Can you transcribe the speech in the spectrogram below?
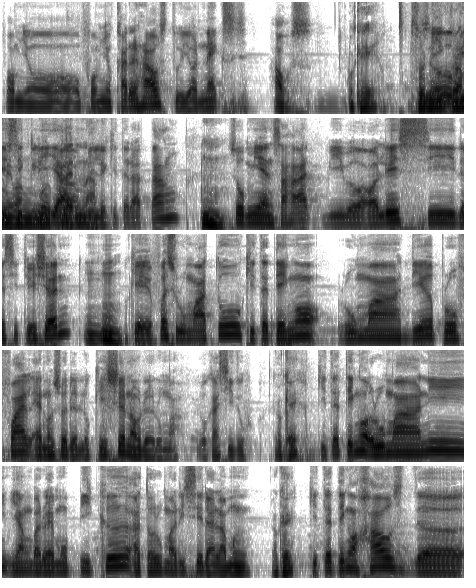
from your from your current house to your next house. Okay So, ni korang memang basically buat yeah, plan lah bila kita datang, Hmm. so me and Sahat we will always see the situation. Hmm. Okay, first rumah tu kita tengok rumah dia profile and also the location of the rumah, lokasi tu. Okay Kita tengok rumah ni yang baru MOP ke atau rumah resale dah lama. Okay Kita tengok how's the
